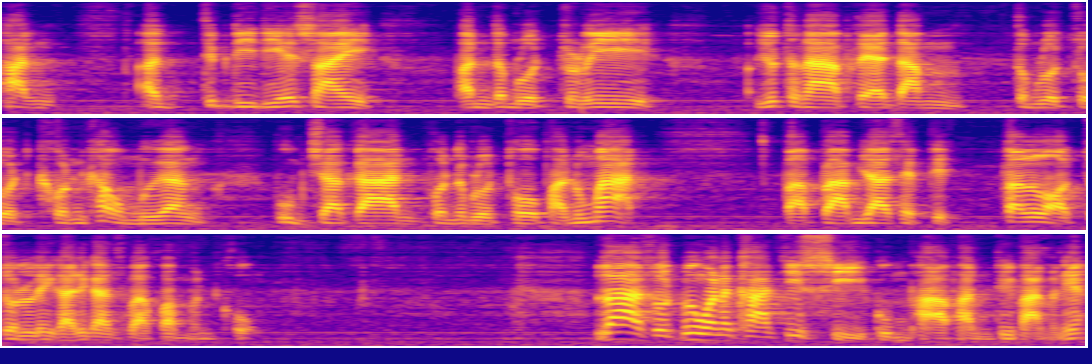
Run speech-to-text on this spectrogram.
พันธ์อธิบดีดีเอสไอพันตำรวจตรี ยุทธนาแพรดำตำรวจตรวจคนเข้าเมือง ผู้บัญชาการพลตำรวจโทพานุมาตรปราบปรามยาเสพติดตลอดจนเลขาธิการสภาความมั่นคง ล่าสุดเมื่อวันอังคารที่ 4 กุมภาพันธ์ที่ผ่านมาเนี้ย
